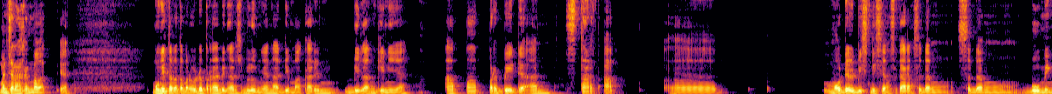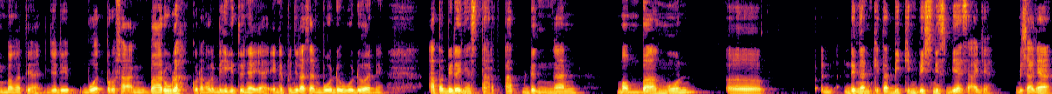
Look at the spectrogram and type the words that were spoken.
mencerahkan banget ya Mungkin teman-teman udah pernah dengar sebelumnya Nadiem Makarim bilang gini ya, apa perbedaan startup uh, model bisnis yang sekarang sedang sedang booming banget ya. Jadi buat perusahaan barulah kurang lebih gitunya ya. Ini penjelasan bodoh-bodohannya. Apa bedanya startup dengan membangun uh, dengan kita bikin bisnis biasa aja. Misalnya,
